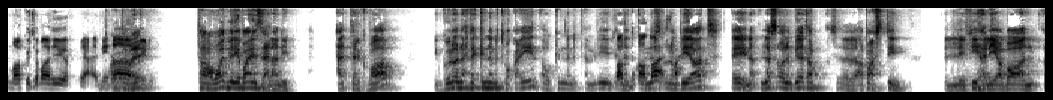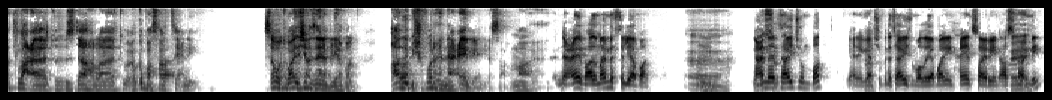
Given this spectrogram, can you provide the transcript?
ماكو جماهير يعني هذه ترى ترى وايد من اليابانيين زعلانين. حتى الكبار يقولون إحنا كنا متوقعين أو كنا متأملين إن نفس. اولمبيات إي نفس اولمبيات أرب- آه، 64 اللي فيها اليابان طلعت وازدهرت وعقبها صارت يعني سوت وايد أشياء زينة باليابان. هذه صح. بيشوفونها انها عيب يعني صار ما انه عيب هذا ما يمثل اليابان. آه مع إن نتائجهم بط. يعني قاعد أشوف نتائجهم والله اليابانيين حيل صايرين اسف إيه. عني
